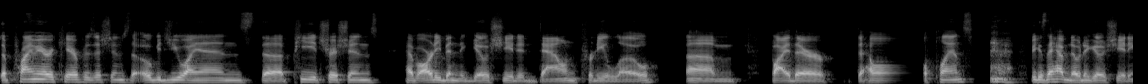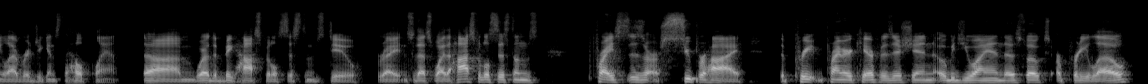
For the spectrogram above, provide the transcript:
the primary care physicians, the OBGYNs, the pediatricians have already been negotiated down pretty low um, by their the health plans because they have no negotiating leverage against the health plan um, where the big hospital systems do right and so that's why the hospital systems prices are super high. The pre- primary care physician obgyn those folks are pretty low.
